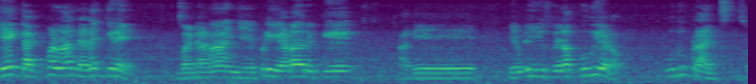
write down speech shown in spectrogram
கேக் கட் பண்ணலாம்னு நினைக்கிறேன். பட் ஆனால் இங்கே எப்படி இடம் இருக்கு? அது எப்படி யூஸ் பண்ணலாம்? புது இடம். புது பிரான்ச் ஸோ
